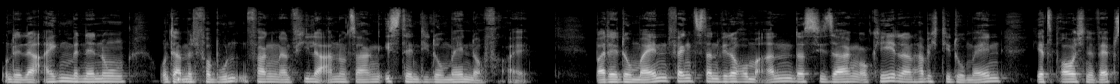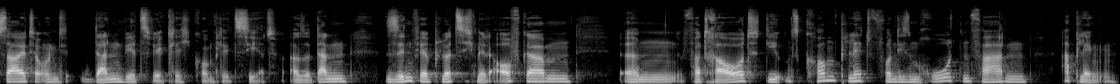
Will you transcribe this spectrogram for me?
und in der Eigenbenennung und damit verbunden fangen dann viele an und sagen, ist denn die Domain noch frei? Bei der Domain fängt es dann wiederum an, dass sie sagen, okay, dann habe ich die Domain, jetzt brauche ich eine Webseite und dann wird es wirklich kompliziert. Also dann sind wir plötzlich mit Aufgaben ähm, vertraut, die uns komplett von diesem roten Faden ablenken.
